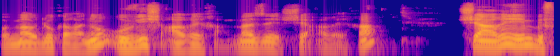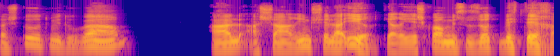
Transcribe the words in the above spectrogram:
או מה עוד לא קראנו? ובשעריך. מה זה שעריך? שערים, בפשטות מדובר על השערים של העיר, כי הרי יש כבר מזוזות ביתך.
